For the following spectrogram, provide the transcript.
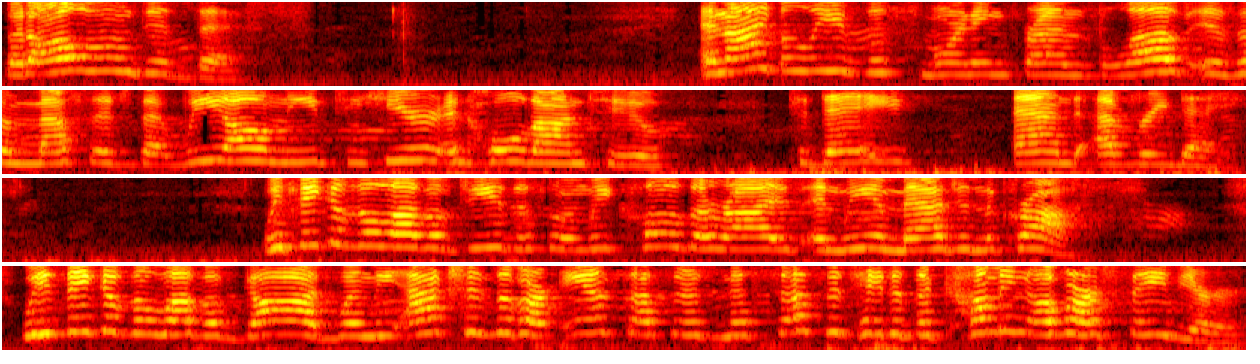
but all of them did this. And I believe this morning, friends, love is a message that we all need to hear and hold on to today and every day. We think of the love of Jesus when we close our eyes and we imagine the cross. We think of the love of God when the actions of our ancestors necessitated the coming of our Savior.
